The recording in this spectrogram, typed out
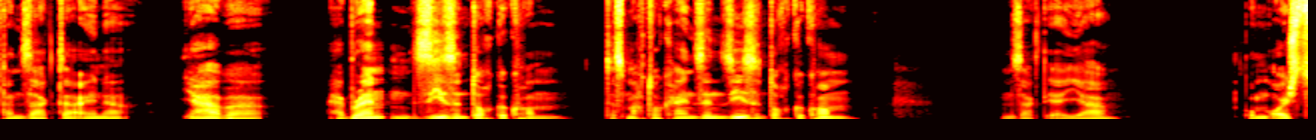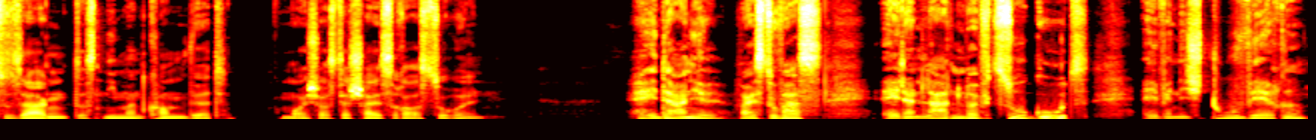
Dann sagte einer, ja, aber Herr Brandon, Sie sind doch gekommen. Das macht doch keinen Sinn, Sie sind doch gekommen. Dann sagt er, ja, um euch zu sagen, dass niemand kommen wird, um euch aus der Scheiße rauszuholen. Hey Daniel, weißt du was? ey, dein Laden läuft so gut, ey, wenn ich du wäre,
